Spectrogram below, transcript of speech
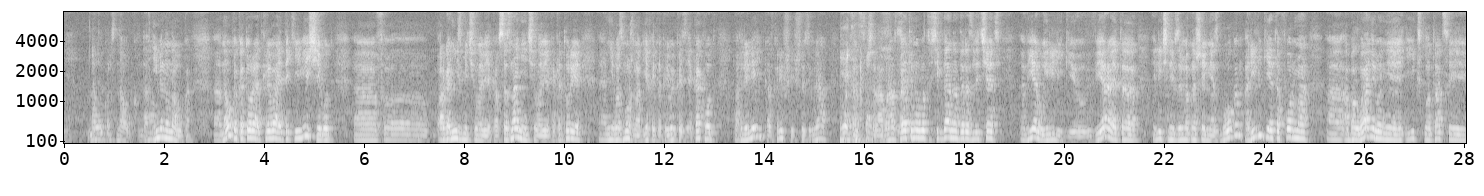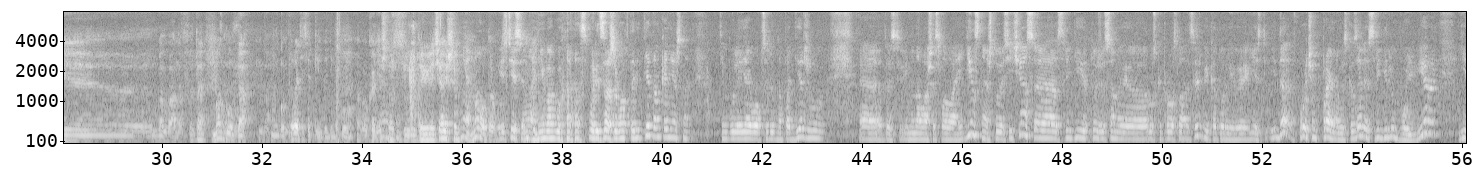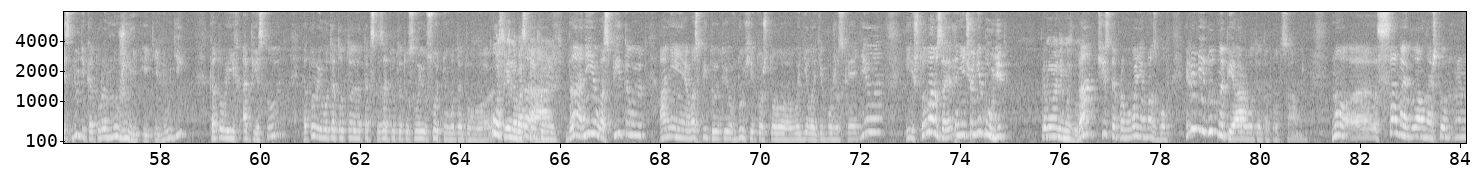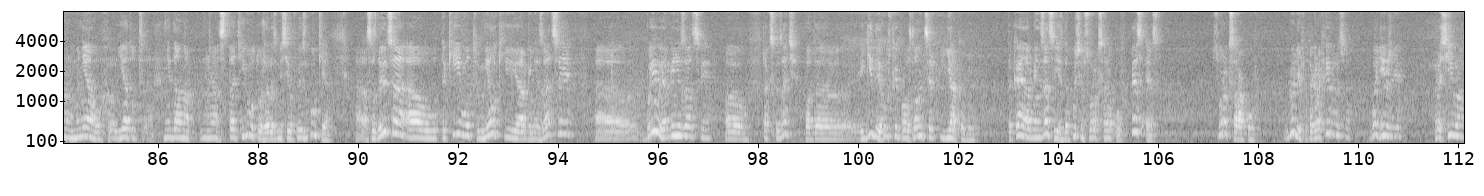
Наука. Это, наука, да, наука. именно наука. Э, наука, которая открывает такие вещи вот, э, в организме человека, в сознании человека, которые невозможно объехать на кривой козе. Как вот Галилей, открывший, что Земля оказывается шарообразной. Поэтому вот всегда надо различать веру и религию. Вера – это личные взаимоотношения с Богом, а религия – это форма э, оболванивания и эксплуатации болванов. Это, Мозгов. Да, да. Мозгов. Давайте Сергею дадим слово. Конечно, с преувеличайшим Не, ну, естественно, не могу спорить с вашим авторитетом, конечно. Тем более я его абсолютно поддерживаю. Э, то есть именно ваши слова. Единственное, что сейчас э, среди той же самой э, Русской Православной Церкви, которые есть, и да, впрочем, правильно вы сказали, среди любой веры есть люди, которым нужны эти люди, которые их опестуют, которые вот эту, так сказать, вот эту свою сотню, вот эту... Косвенно воспитывают. Да, да, они ее воспитывают, они воспитывают ее в духе то, что вы делаете божеское дело, и что вам за это ничего не будет. Промывание мозгов. Да, чистое промывание мозгов. И люди идут на пиар вот этот вот самый. Но э, самое главное, что э, мне, я тут недавно статью тоже разместил в Фейсбуке, э, создаются э, вот такие вот мелкие организации, э, боевые организации, э, так сказать, под э, эгидой Русской Православной Церкви якобы. Такая организация есть, допустим, 40 сороков. СС. 40 сороков. Люди фотографируются в одежде, красиво.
